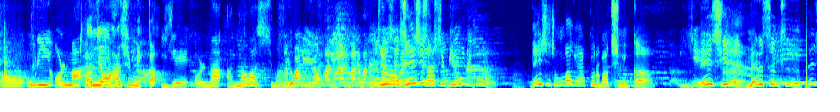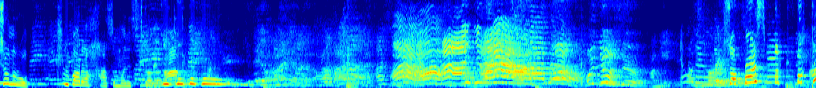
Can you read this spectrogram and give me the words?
어, 우리 얼마 안녕하십니까? 이제 얼마 안 남았시와요. 빨리 해요. 빨리 빨리 빨리 빨리. 지금 3시 42분이고 4시 정각에 학교를 마치니까 이제 4시에 메르센트 펜션으로 출발을 하스마니스까 고고고고 서프라이즈 맛박다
